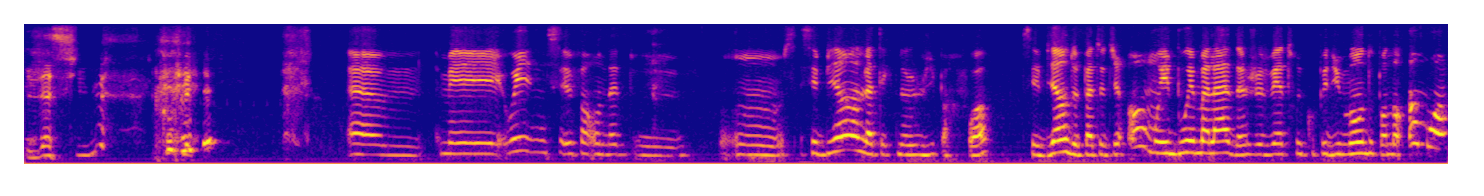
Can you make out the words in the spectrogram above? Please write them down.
J'assume. Euh, mais oui, c'est, enfin, on a, euh, on- c'est bien la technologie parfois. C'est bien de pas te dire oh mon hibou est malade, je vais être coupé du monde pendant un mois.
